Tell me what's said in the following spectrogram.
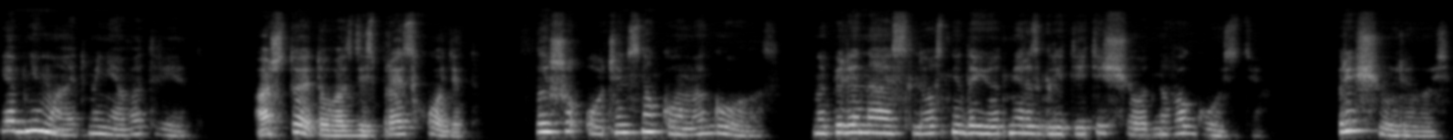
и обнимает меня в ответ. «А что это у вас здесь происходит?» Слышу очень знакомый голос, но пелена из слез не дает мне разглядеть еще одного гостя. Прищуриваюсь,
